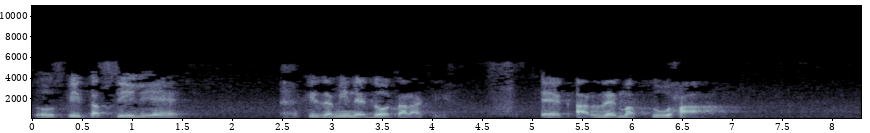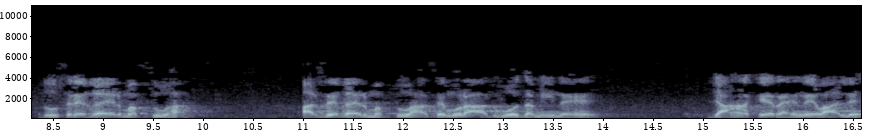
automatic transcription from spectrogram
تو اس کی تفصیل یہ ہے کہ زمینیں دو طرح کی ہیں۔ ایک ارض مفتوحہ، دوسرے غیر مفتوحہ۔ ارض غیر مفتوحہ سے مراد وہ زمینیں ہیں جہاں کے رہنے والے،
